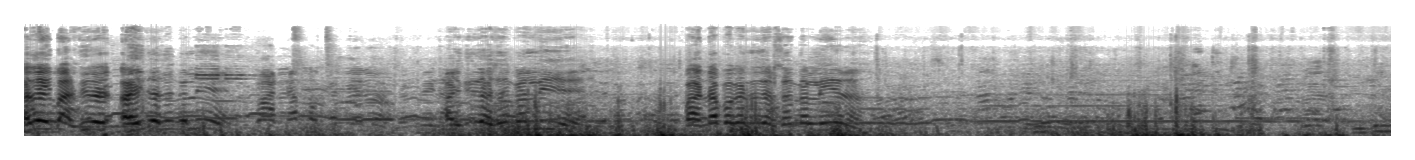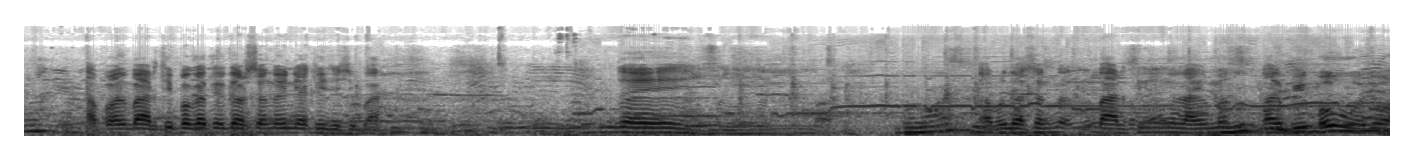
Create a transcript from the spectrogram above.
અરે બહારથી અહીં દર્શન કરી લઈએ. અહીંથી દર્શન કરી લઈએ. બહારના પગથી દર્શન કરી લઈએ ને. આપણે બહારથી પગથે દર્શન કરી નીકળી જઈશું બહાર જય. આપણે દર્શન બહારથી લાઈનમાં મારી ભીડ બહુ હોય જો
